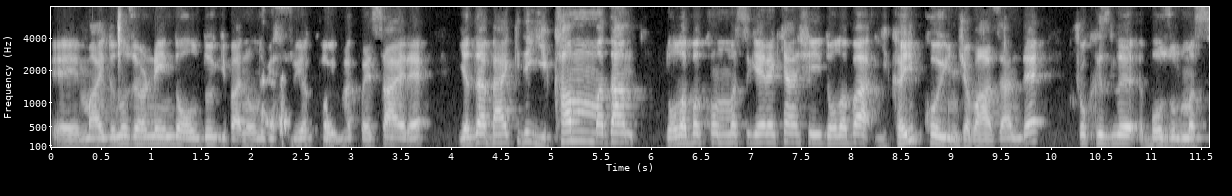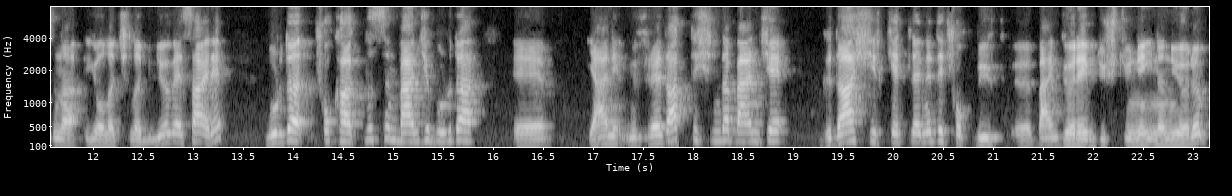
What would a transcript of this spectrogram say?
e, maydanoz örneğinde olduğu gibi hani onu bir suya koymak vesaire ya da belki de yıkanmadan dolaba konması gereken şeyi dolaba yıkayıp koyunca bazen de çok hızlı bozulmasına yol açılabiliyor vesaire. Burada çok haklısın. Bence burada e, yani müfredat dışında bence gıda şirketlerine de çok büyük e, ben görev düştüğüne inanıyorum.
